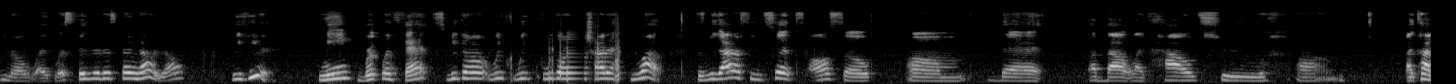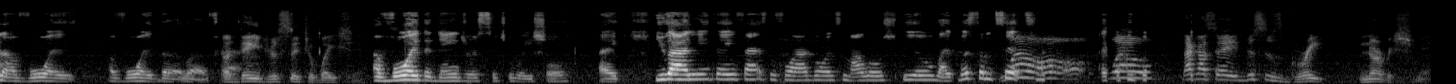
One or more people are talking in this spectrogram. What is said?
you know, like let's figure this thing out, y'all. We here. Me, Brooklyn Fats, we going we we we gonna try to help you out. Because we got a few tips also um that about like how to um like kind of avoid avoid the love trap. A dangerous situation. Avoid the dangerous situation. Like, you got anything fast before I go into my little spiel? Like, what's some tips? Well, like, well people- like I say, this is great nourishment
